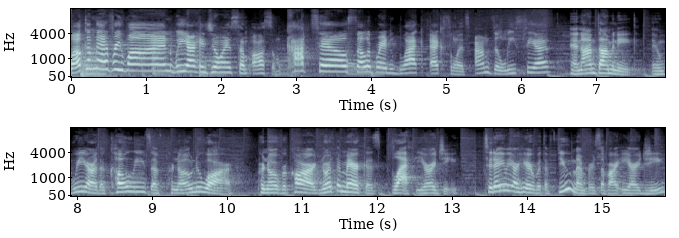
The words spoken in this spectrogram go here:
Welcome, everyone. We are enjoying some awesome cocktails, celebrating Black excellence. I'm Delicia. and I'm Dominique, and we are the co-leads of Pernod Noir, Pernod Ricard, North America's Black ERG. Today we are here with a few members of our ERG,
